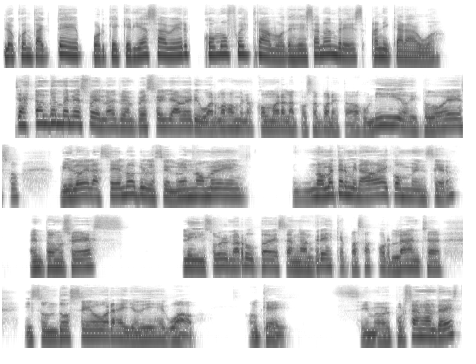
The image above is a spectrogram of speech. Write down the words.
Lo contacté porque quería saber cómo fue el tramo desde San Andrés a Nicaragua. Ya estando en Venezuela, yo empecé ya a averiguar más o menos cómo era la cosa para Estados Unidos y todo eso. Vi lo de la selva, pero la selva no me, no me terminaba de convencer. Entonces leí sobre una ruta de San Andrés que pasa por lancha y son 12 horas y yo dije, wow, ok, si me voy por San Andrés,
